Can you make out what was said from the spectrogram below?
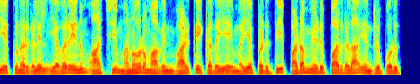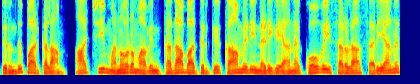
இயக்குநர்களில் எவரேனும் ஆச்சி மனோரமாவின் வாழ்க்கை கதையை மையப்படுத்தி படம் எடுப்பார்களா என்று பொறுத்திருந்து பார்க்கலாம். ஆச்சி மனோரமாவின் கதாபாத்திற்கு காமெடி நடிகையான கோவை சரளா சரியான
